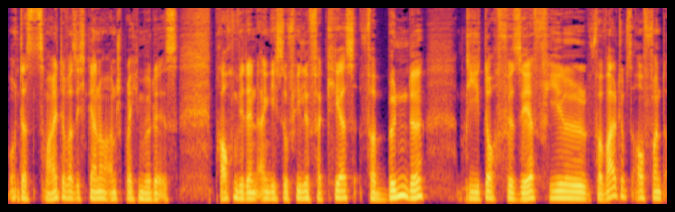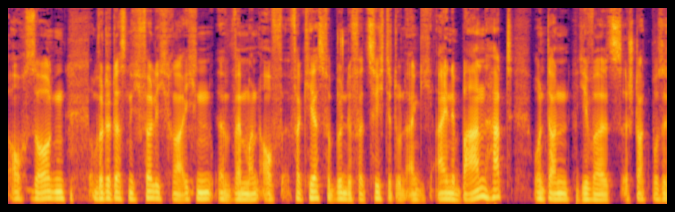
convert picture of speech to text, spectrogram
Und das Zweite, was ich gerne noch ansprechen würde, ist, brauchen wir denn eigentlich so viele Verkehrsverbünde, die doch für sehr viel Verwaltungsaufwand auch sorgen? Würde das nicht völlig reichen, äh, wenn man auf Verkehrsverbünde verzichtet und eigentlich eine Bahn hat und dann jeweils Stadtbusse,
